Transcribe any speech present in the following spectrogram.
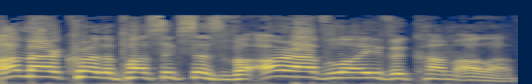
Amar Kra, the pasuk says va'arav loy v'kam alav.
